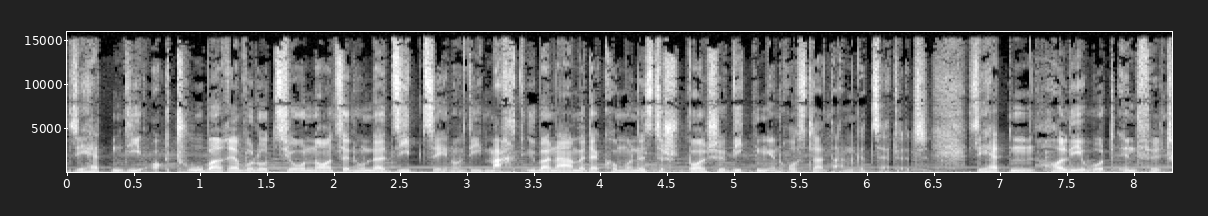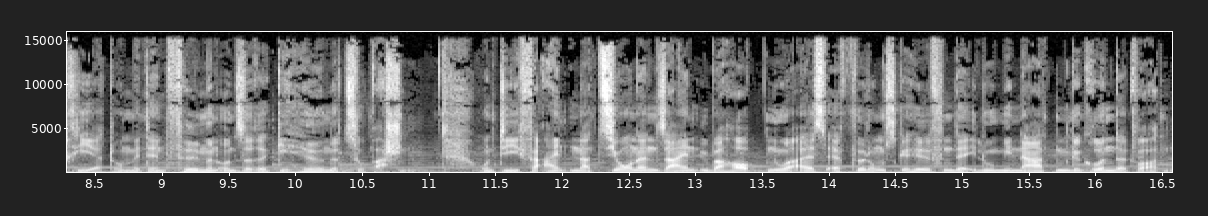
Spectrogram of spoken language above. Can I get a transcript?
Sie hätten die Oktoberrevolution 1917 und die Machtübernahme der kommunistischen Bolschewiken in Russland angezettelt. Sie hätten Hollywood infiltriert, um mit den Filmen unsere Gehirne zu waschen. Und die Vereinten Nationen seien überhaupt nur als Erfüllungsgehilfen der Illuminaten gegründet worden.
